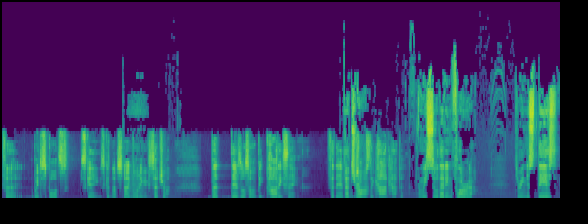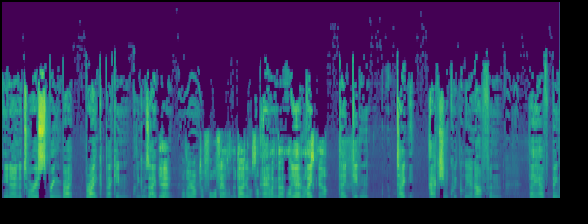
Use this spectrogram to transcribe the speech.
for winter sports, skiing, snowboarding, mm. etc. But there's also a big party scene for there, That's which right. obviously can't happen. And we saw that in Florida during this their you know notorious spring break break back in I think it was April. Yeah, well they're up to four thousand a day or something and like that. Like yeah, they count. they didn't take action quickly enough, and they have been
